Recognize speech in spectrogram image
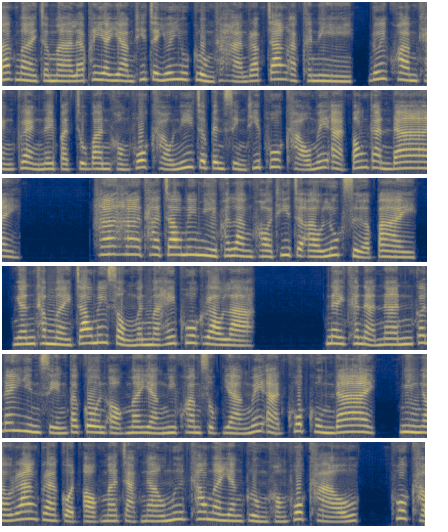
มากมายจะมาและพยายามที่จะยั่วยุกลุ่มทหารรับจ้างอัคนี ด้วยความแข็งแกร่งในปัจจุบันของพวกเขานี่จะเป็นสิ่งที่พวกเขาไม่อาจป้องกันได้ฮ่าฮ่าถ้าเจ้าไม่มีพลังพอที่จะเอาลูกเสือไป งั้นทำไมเจ้าไม่ส่งมันมาให้พวกเราล่ะ ในขณะนั้นก็ได้ยินเสียงตะโกนออกมาอย่างมีความสุขอย่างไม่อาจควบคุมได้ มีเงาร่างปรากฏออกมาจากเงามืดเข้ามายังกลุ่มของพวกเขา พวกเขา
